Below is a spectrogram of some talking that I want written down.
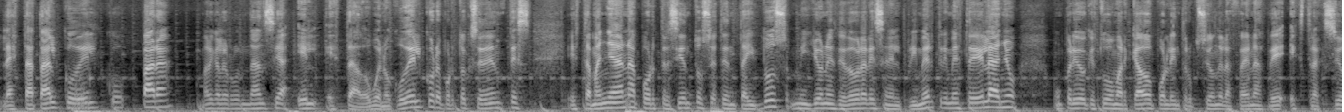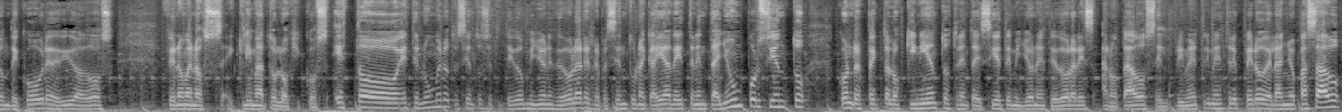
la estatal Codelco para valga la redundancia, el Estado. Bueno, Codelco reportó excedentes esta mañana por 372 millones de dólares en el primer trimestre del año, un periodo que estuvo marcado por la interrupción de las faenas de extracción de cobre debido a dos fenómenos eh, climatológicos. Esto, este número, 372 millones de dólares, representa una caída de 31% con respecto a los 537 millones de dólares anotados el primer trimestre, pero del año pasado,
